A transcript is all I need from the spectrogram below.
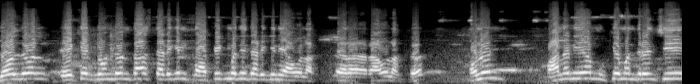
जवळजवळ एक एक दोन दोन तास त्या ठिकाणी ट्रॅफिकमध्ये त्या ठिकाणी यावं लागतं राहावं लागतं. म्हणून माननीय मुख्यमंत्र्यांची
